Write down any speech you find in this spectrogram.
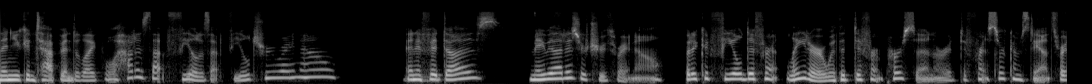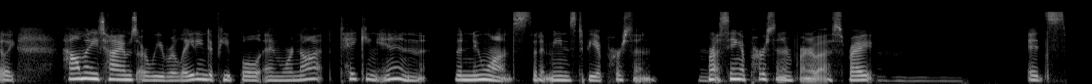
then you can tap into like, well, how does that feel? Does that feel true right now? And if Mhm. it does, maybe that is your truth right now. But it could feel different later with a different person or a different circumstance, right? Like how many times are we relating to people and we're not taking in the nuance that it means to be a person? We're not Mhm. seeing a person in front of us, right? Mhm. it's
